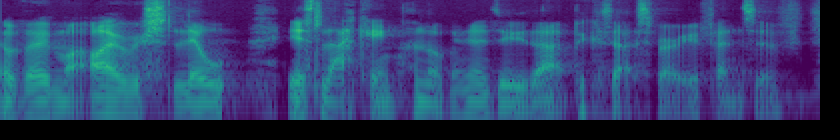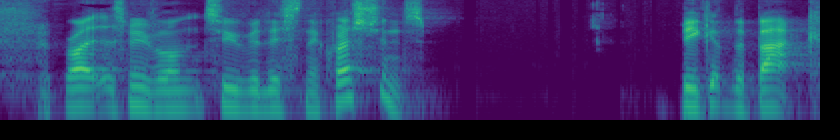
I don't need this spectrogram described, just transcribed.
although my Irish lilt is lacking. I'm not going to do that because that's very offensive. Right, let's move on to the listener questions. Big at the back,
